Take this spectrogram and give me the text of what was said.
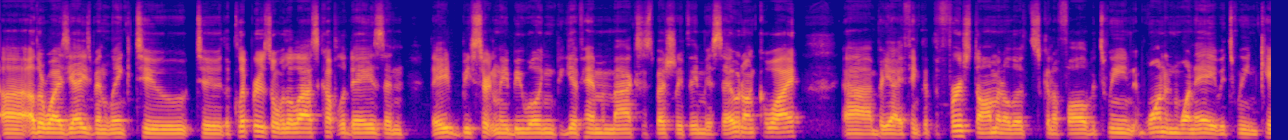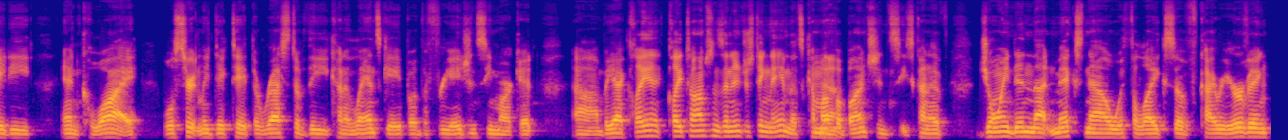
Uh, otherwise, yeah, he's been linked to to the Clippers over the last couple of days, and they'd be certainly be willing to give him a max, especially if they miss out on Kawhi. Um, but yeah, I think that the first domino that's going to fall between one and one A between KD and Kawhi will certainly dictate the rest of the kind of landscape of the free agency market. Um, but yeah, Clay Klay Thompson's an interesting name that's come yeah. up a bunch, and he's kind of joined in that mix now with the likes of Kyrie Irving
